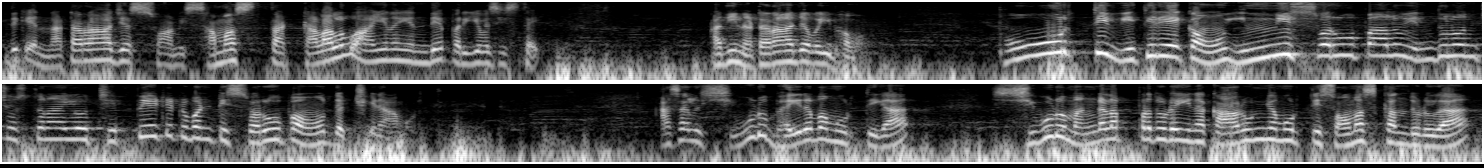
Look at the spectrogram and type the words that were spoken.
అందుకే నటరాజస్వామి సమస్త కళలు ఆయన ఎందే పర్యవసిస్తాయి. అది నటరాజ వైభవం. పూర్తి వ్యతిరేకం ఇన్ని స్వరూపాలు ఎందులోంచి వస్తున్నాయో చెప్పేటటువంటి స్వరూపం దక్షిణామూర్తి. అసలు శివుడు భైరవమూర్తిగా శివుడు మంగళప్రదుడైన కారుణ్యమూర్తి సోమస్కందుడుగా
